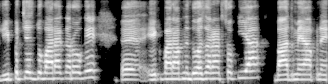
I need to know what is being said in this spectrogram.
रिपर्चेज दोबारा करोगे एक बार आपने 2800 किया, बाद में आपने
